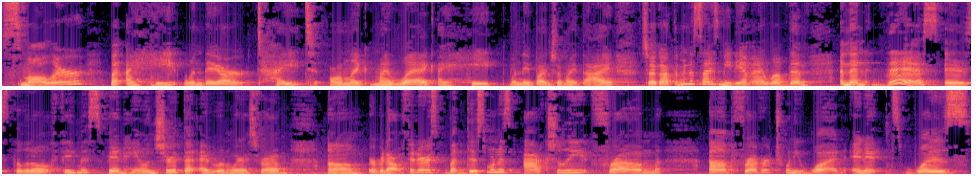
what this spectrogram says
smaller, but I hate when they are tight on like my leg. I hate when they bunch on my thigh. So I got them in a size medium and I love them. And then this is the little famous Van Halen shirt that everyone wears from um, Urban Outfitters. But this one is actually from um, Forever 21 and it was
